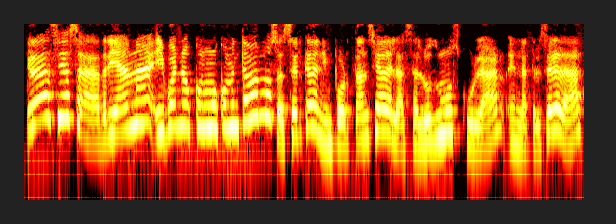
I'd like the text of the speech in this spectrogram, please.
Gracias a Adriana. Y bueno, como comentábamos acerca de la importancia de la salud muscular en la tercera edad,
